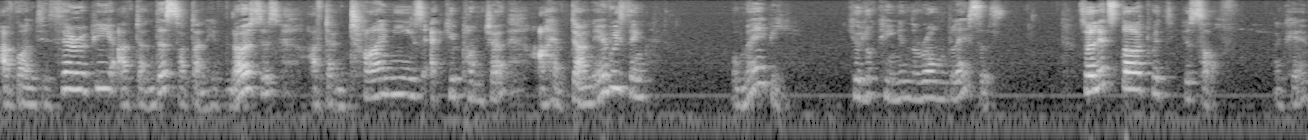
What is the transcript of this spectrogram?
I've gone to therapy, I've done this, I've done hypnosis, I've done Chinese acupuncture, I have done everything. Or maybe you're looking in the wrong places. So let's start with yourself, okay?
